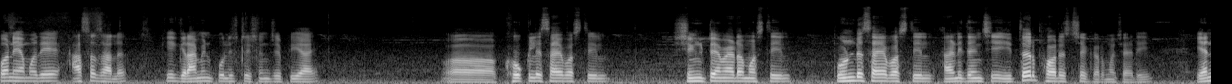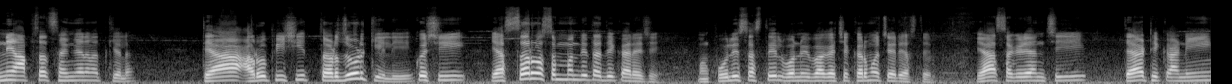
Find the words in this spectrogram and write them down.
पण यामध्ये असं झालं की ग्रामीण पोलीस स्टेशनचे पी आय खोकले साहेब असतील शिंगटे मॅडम असतील पुंड साहेब असतील आणि त्यांचे इतर फॉरेस्टचे कर्मचारी यांनी आपसात संगनमत केलं. त्या आरोपीशी तडजोड केली. कशी? या सर्व संबंधित अधिकाऱ्याचे. मग पोलीस असतील वन विभागाचे कर्मचारी असतील या सगळ्यांची त्या ठिकाणी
